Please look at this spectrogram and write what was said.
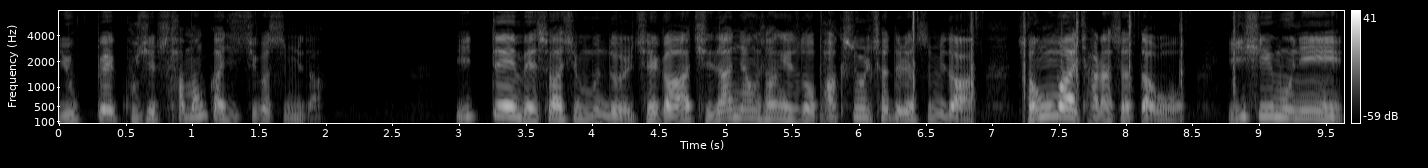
693원까지 찍었습니다. 이때 매수하신 분들 제가 지난 영상에서도 박수를 쳐드렸습니다. 정말 잘하셨다고. 이 시문이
